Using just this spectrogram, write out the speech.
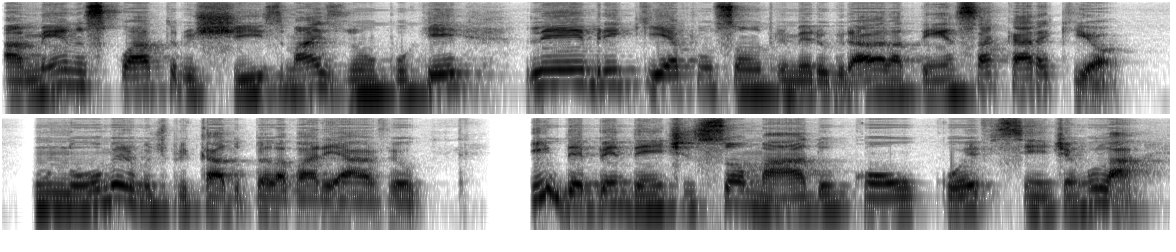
a menos 4x mais 1, porque lembre que a função do primeiro grau ela tem essa cara aqui, ó, um número multiplicado pela variável independente somado com o coeficiente angular.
